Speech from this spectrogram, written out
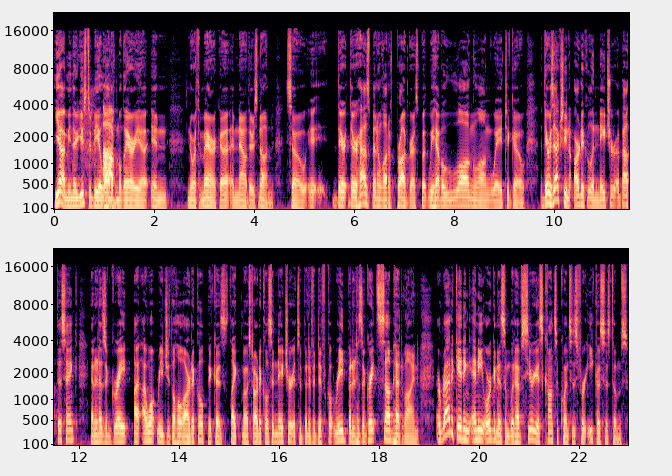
Yeah, I mean, there used to be a lot Um, of malaria in North America, and now there's none. So it, there there has been a lot of progress, but we have a long, long way to go. There was actually an article in Nature about this, Hank, and it has a great. I, I won't read you the whole article because, like most articles in Nature, it's a bit of a difficult read, but it has a great subheadline: "Eradicating any organism would have serious consequences for ecosystems,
